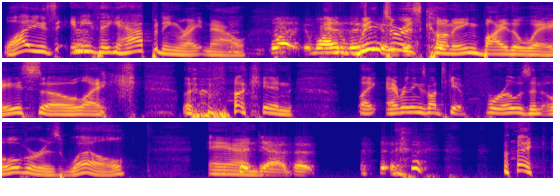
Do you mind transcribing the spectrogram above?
Why is anything happening right now? why why and winter is coming, by the way. So like, fucking, like everything's about to get frozen over as well, and yeah, that like,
